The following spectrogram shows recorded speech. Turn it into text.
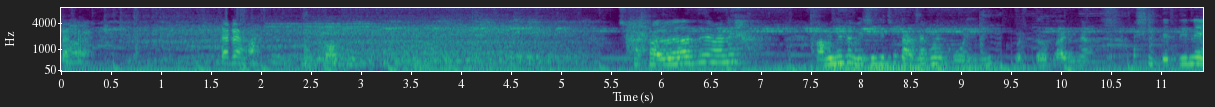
টাটা। টাটা। সকালবেলাতে মানে আমি কিন্তু বেশি কিছু কাজ এখন করিনি করতেও পারি না। আর শীতের দিনে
